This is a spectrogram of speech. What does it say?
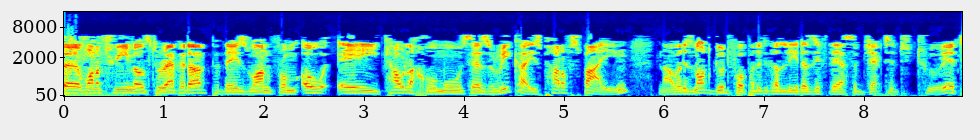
Uh, one or two emails to wrap it up. There's one from OA Kaulahumu who says Rika is part of spying. Now it is not good for political leaders if they are subjected to it.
